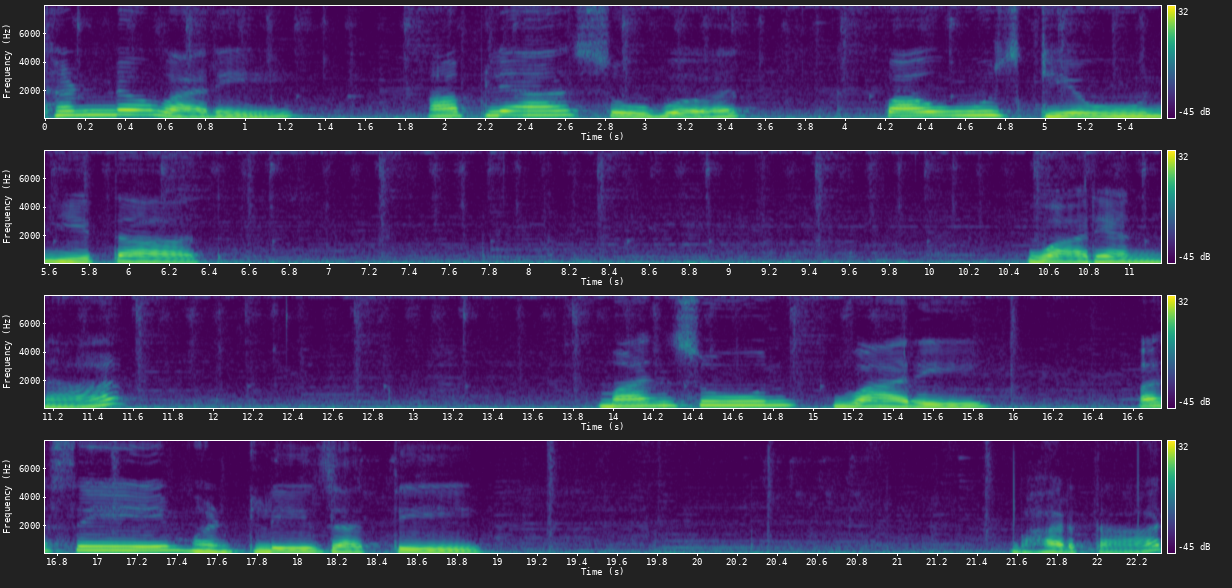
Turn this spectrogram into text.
थंड वारे आपल्यासोबत पाऊस घेऊन येतात. वाऱ्यांना मान्सून वारे असे म्हटले जाते. भारतात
